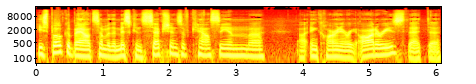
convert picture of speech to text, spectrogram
He spoke about some of the misconceptions of calcium uh, uh, in coronary arteries, that uh,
